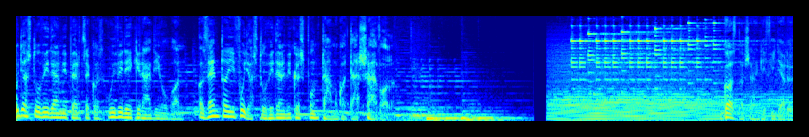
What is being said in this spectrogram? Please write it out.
Fogyasztóvédelmi percek az Újvidéki Rádióban, a Zentai Fogyasztóvédelmi Központ támogatásával. Gazdasági figyelő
